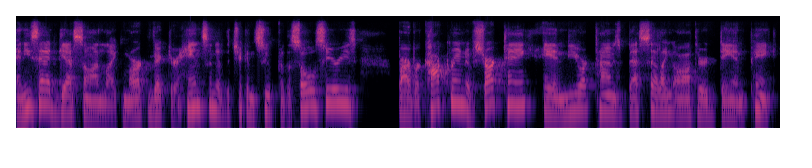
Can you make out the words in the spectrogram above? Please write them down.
and he's had guests on like Mark Victor Hansen of the Chicken Soup for the Soul series, Barbara Corcoran of Shark Tank, and New York Times bestselling author Dan Pink.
